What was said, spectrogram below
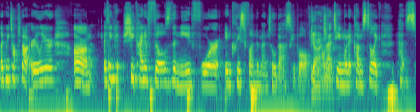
like we talked about earlier, um, I think she kind of fills the need for increased fundamental basketball Gotcha. on that team when it comes to like pass,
